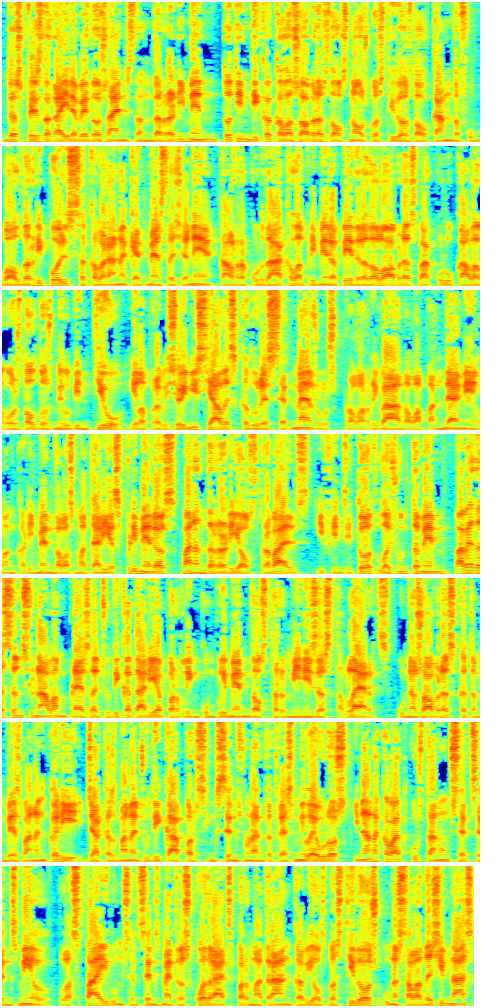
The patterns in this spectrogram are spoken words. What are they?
Després de gairebé dos anys d'endarreriment, tot indica que les obres dels nous vestidors del camp de futbol de Ripoll s'acabaran aquest mes de gener. Cal recordar que la primera pedra de l'obra es va col·locar a l'agost del 2021 i la previsió inicial és que durés 7 mesos, però l'arribada de la pandèmia i l'encariment de les matèries primeres van endarrerir els treballs i fins i tot l'Ajuntament va haver de sancionar l'empresa adjudicatària per l'incompliment dels terminis establerts. Unes obres que també es van encarir ja que es van adjudicar per 593.000 euros i n'han acabat costant uns 700.000. L'espai d'un uns 700 metres quadrats permetrà encabir els vestidors, una sala de gimnàs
